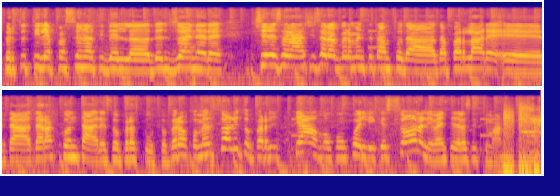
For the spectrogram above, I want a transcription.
per tutti gli appassionati del, del genere sarà, ci sarà veramente tanto da, da parlare e da, da, raccontare soprattutto, però come al solito partiamo con quelli che sono gli eventi della settimana.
